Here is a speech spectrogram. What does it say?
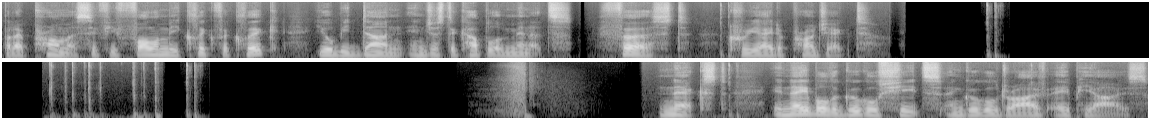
but I promise if you follow me click for click, you'll be done in just a couple of minutes. First, create a project. Next, enable the Google Sheets and Google Drive APIs.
